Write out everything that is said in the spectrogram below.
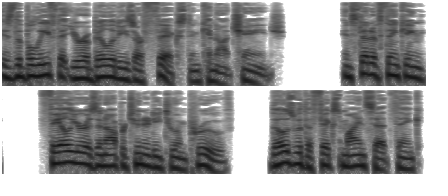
is the belief that your abilities are fixed and cannot change. Instead of thinking, failure is an opportunity to improve, those with a fixed mindset think,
